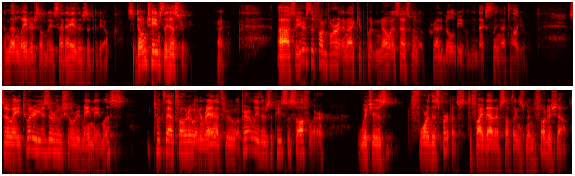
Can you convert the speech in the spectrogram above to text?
and then later somebody said, "Hey, there's a video." So don't change the history, right? Uh, so here's the fun part, and I can put no assessment of credibility on the next thing I tell you. So a Twitter user who shall remain nameless took that photo and ran it through. Apparently, there's a piece of software which is for this purpose to find out if something's been photoshopped.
